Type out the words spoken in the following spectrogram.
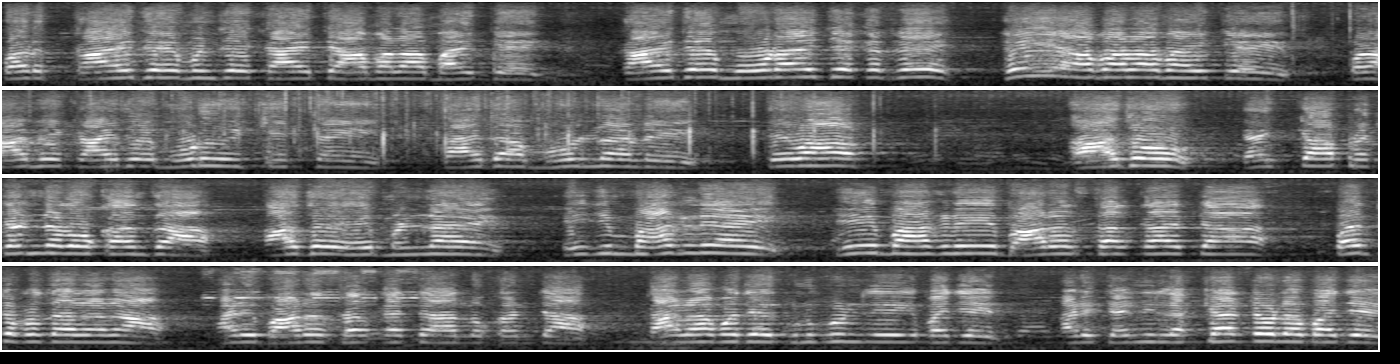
पण कायदे म्हणजे काय ते आम्हाला माहिती आहे. कायदे मोडायचे कसे हेही आम्हाला माहिती आहे. पण आम्ही कायदे मोडू इच्छित नाही. कायदा मोडणार नाही. तेव्हा हा जो इतका प्रचंड लोकांचा हा जो हे म्हणणं आहे ही जी मागणी आहे ही मागणी भारत सरकारच्या पंतप्रधानांना आणि भारत सरकारच्या लोकांच्या कानामध्ये गुणगुणली पाहिजे आणि त्यांनी लक्षात ठेवलं पाहिजे.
